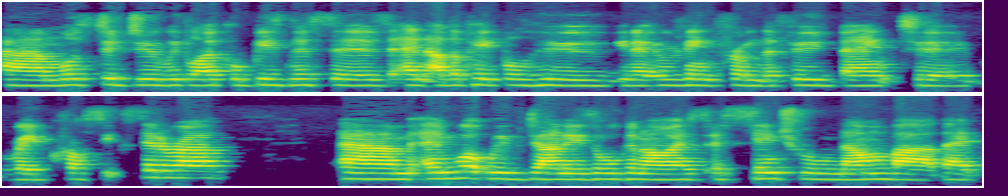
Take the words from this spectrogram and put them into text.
um, was to do with local businesses and other people who, you know, everything from the food bank to Red Cross, etc. Um, and what we've done is organised a central number that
